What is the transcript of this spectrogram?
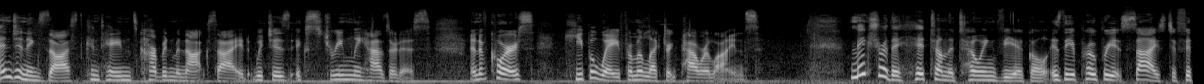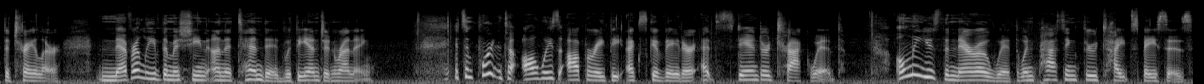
Engine exhaust contains carbon monoxide, which is extremely hazardous. And of course, keep away from electric power lines. Make sure the hitch on the towing vehicle is the appropriate size to fit the trailer. Never leave the machine unattended with the engine running. It's important to always operate the excavator at standard track width. Only use the narrow width when passing through tight spaces,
